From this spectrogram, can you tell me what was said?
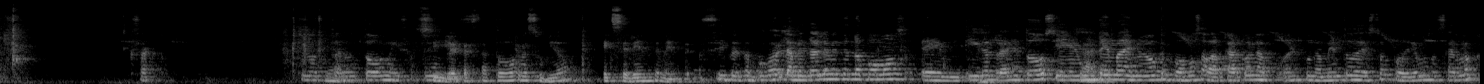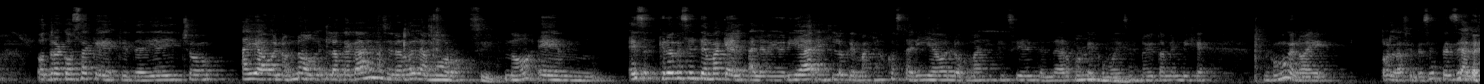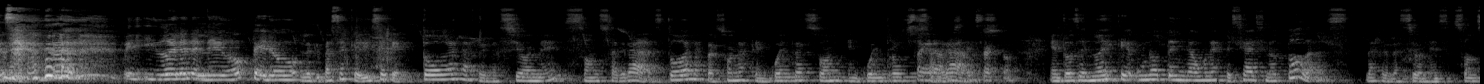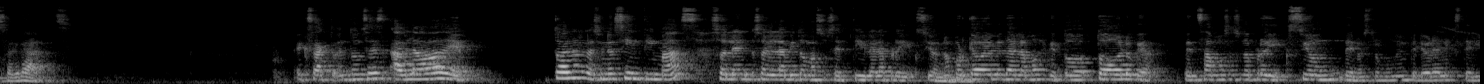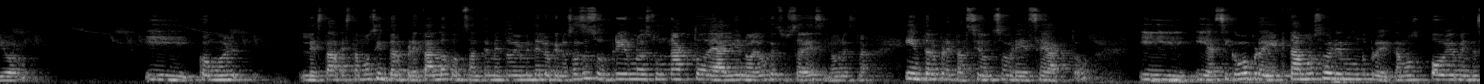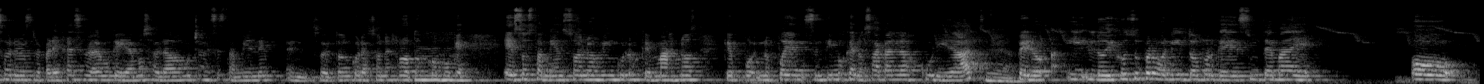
Exacto. Tengo, todos mis apuntes. Sí, acá está todo resumido excelentemente. Sí, pero tampoco, lamentablemente no podemos em, ir a través de todo. Si hay algún tema de nuevo que podamos abarcar con el fundamento de esto, podríamos hacerlo. Otra cosa que, que te había dicho, ah, ya, bueno, no, lo que acabas de mencionar del amor, sí. ¿no? Eh, es, creo que es el tema que a la mayoría es lo que más les costaría o lo más difícil de entender, porque como dices, ¿no? yo también dije, ¿cómo que no hay relaciones especiales? y, y duelen el ego, pero... Lo que pasa es que dice que todas las relaciones son sagradas, todas las personas que encuentras son encuentros sagrados. Exacto. Entonces no es que uno tenga una especial, sino todas las relaciones son sagradas. Exacto, entonces hablaba de todas las relaciones íntimas son, son el ámbito más susceptible a la proyección, ¿no? Porque obviamente hablamos de que todo, todo lo que pensamos es una proyección de nuestro mundo interior al exterior y como le estamos interpretando constantemente, obviamente lo que nos hace sufrir no es un acto de alguien o algo que sucede, sino nuestra interpretación sobre ese acto. Y, y, así como proyectamos sobre el mundo, proyectamos obviamente sobre nuestra pareja, es algo que ya hemos hablado muchas veces también, de, sobre todo en corazones rotos, como que esos también son los vínculos que más nos, que nos pueden, sentimos que nos sacan la oscuridad, pero, y lo dijo súper bonito porque es un tema de, o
